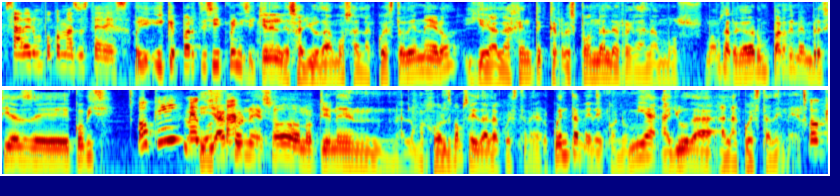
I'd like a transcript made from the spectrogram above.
saber un poco más de ustedes. y que participen y si quieren les ayudamos a la cuesta de enero y a la gente que responda le regalamos, vamos a regalar un par de membresías de Covici. Ok, me gusta. Y ya con eso no tienen, a lo mejor les vamos a ayudar a la cuesta de enero. Cuéntame de economía, ayuda a la cuesta de enero. Ok,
